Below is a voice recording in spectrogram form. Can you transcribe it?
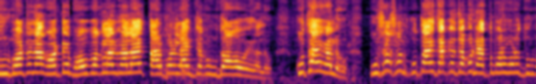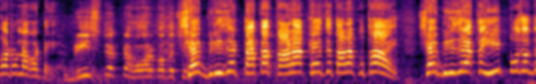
দুর্ঘটনা ঘটে ভববাগলার মেলায় তারপরে লাইফ জ্যাকেট উদাহ হয়ে গেল। কোথায় গেল? প্রশাসন কোথায় থাকে যখন এত বড় বড় দুর্ঘটনা ঘটে? ব্রিজ তো একটা হওয়ার কথা ছিল। সেই ব্রিজের টাকা কারা খেয়েছে তারা কোথায়? সেই ব্রিজের একটা ইট পর্যন্ত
